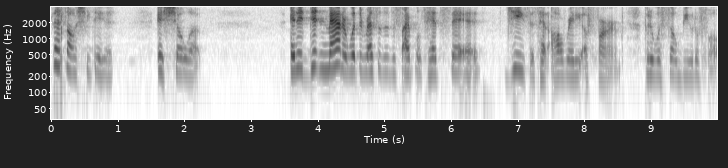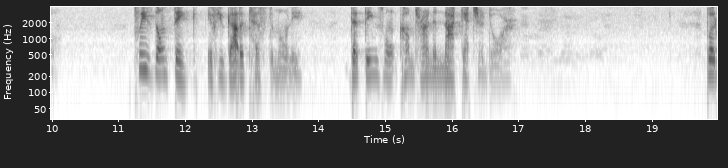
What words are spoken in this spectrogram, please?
That's all she did, is show up. And it didn't matter what the rest of the disciples had said. Jesus had already affirmed, but it was so beautiful. Please don't think if you got a testimony that things won't come trying to knock at your door. But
